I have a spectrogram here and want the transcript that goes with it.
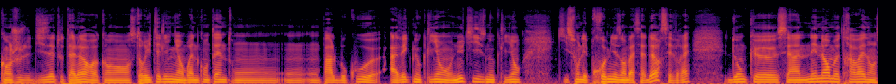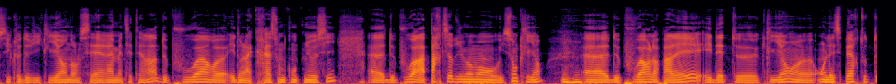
quand je disais tout à l'heure, qu'en storytelling et en brand content, on, parle beaucoup euh, avec nos clients, on utilise nos clients qui sont les premiers ambassadeurs, c'est vrai. Donc, euh, c'est un énorme travail dans le cycle de vie client, dans le CRM, etc., de pouvoir, euh, et dans la création de contenu aussi, de pouvoir, à partir du moment où ils sont clients, mhm. de pouvoir leur parler et d'être clients, on l'espère, toute,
